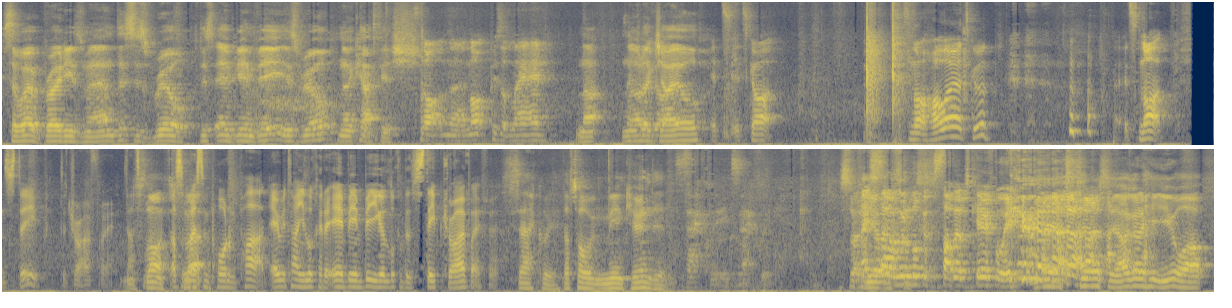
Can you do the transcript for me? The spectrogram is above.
So we're at Brody's, man. This is real. This Airbnb is real. No catfish. not the, not a piece of land. Not, not a got- jail. It's it's got. It's not hollow. It's good. it's not steep. The driveway. That's It's not. that's the most important part. Every time you look at an Airbnb, you gotta look at the steep driveway first. Exactly. That's what me and Kieran did. Exactly, exactly. So next time we're gonna look at the suburbs carefully. yeah, seriously, I gotta hit you up.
